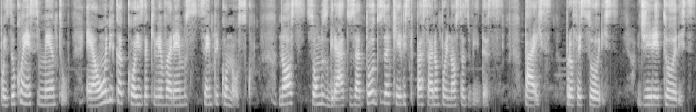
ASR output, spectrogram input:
pois o conhecimento é a única coisa que levaremos sempre conosco. Nós somos gratos a todos aqueles que passaram por nossas vidas: pais, professores, diretores,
